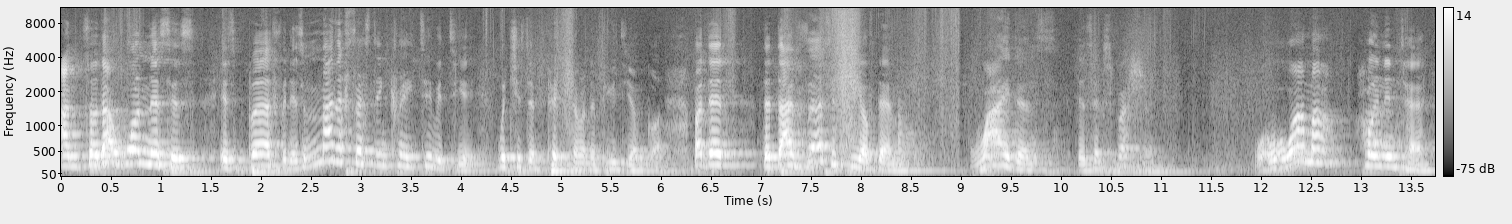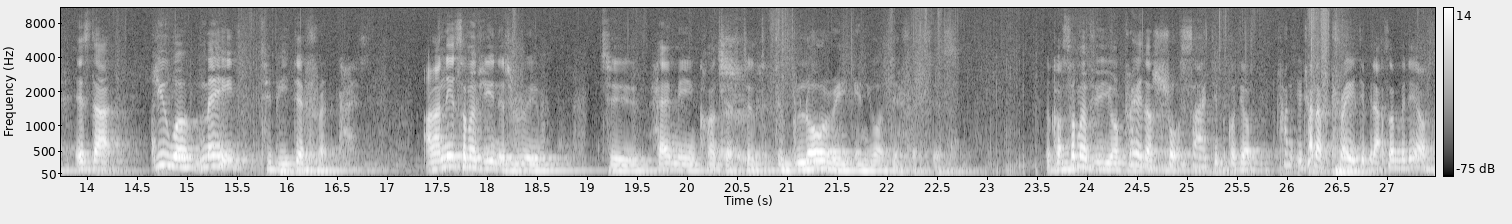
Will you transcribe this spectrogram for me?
And so that oneness is, is birthing, is manifesting creativity, which is the picture and the beauty of God. But then the diversity of them widens its expression. What am honing is that you were made to be different, guys. And I need some of you in this room to hear me in context, to, to, to glory in your differences. Because some of you, your prayers are short sighted because you're, you're trying to pray to be like somebody else.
